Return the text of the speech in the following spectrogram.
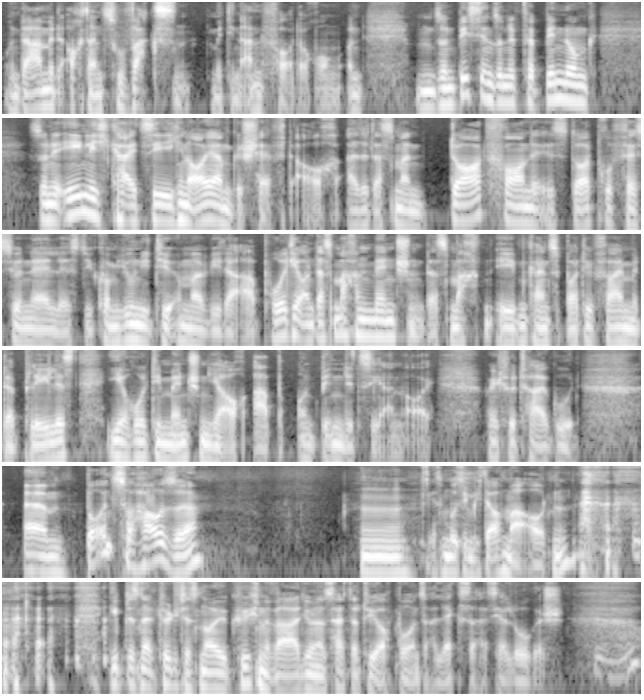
und damit auch dann zu wachsen mit den Anforderungen. Und so ein bisschen so eine Verbindung so eine Ähnlichkeit sehe ich in eurem Geschäft auch. Also, dass man dort vorne ist, dort professionell ist, die Community immer wieder abholt. Ja, und das machen Menschen. Das macht eben kein Spotify mit der Playlist. Ihr holt die Menschen ja auch ab und bindet sie an euch. Finde ich total gut. Ähm, bei uns zu Hause, hm, jetzt muss ich mich da auch mal outen, gibt es natürlich das neue Küchenradio und das heißt natürlich auch bei uns Alexa, ist ja logisch. Mhm.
